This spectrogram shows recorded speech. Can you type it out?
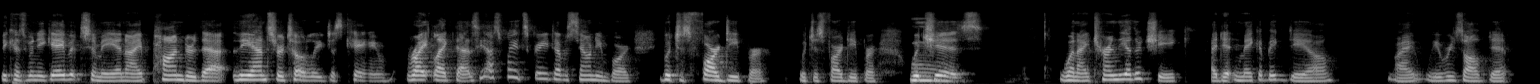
because when you gave it to me and I pondered that, the answer totally just came right like that. See, that's why it's great to have a sounding board, which is far deeper, which is far deeper, which mm. is when I turned the other cheek, I didn't make a big deal, right? We resolved it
